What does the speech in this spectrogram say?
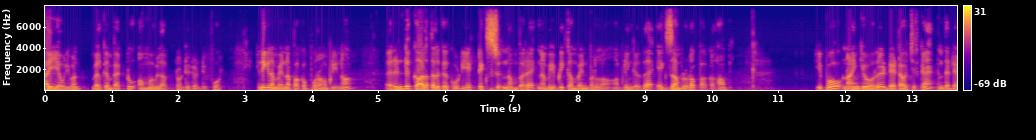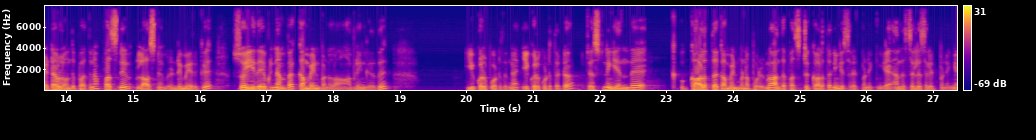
Hi everyone welcome back to Ammu விழா டுவெண்ட்டி டுவெண்ட்டி ஃபோர் இன்றைக்கி நம்ம என்ன பார்க்க போகிறோம் அப்படின்னா ரெண்டு காலத்தில் இருக்கக்கூடிய டெக்ஸ்ட் நம்பரை நம்ம எப்படி கம்பைன் பண்ணலாம் அப்படிங்கிறத எக்ஸாம்பிளோட பார்க்கலாம். இப்போது நான் இங்கே ஒரு டேட்டா வச்சுருக்கேன். இந்த டேட்டாவில் வந்து பார்த்தீங்கன்னா ஃபர்ஸ்ட் நேம் லாஸ்ட் நேம் ரெண்டுமே இருக்குது ஸோ இதை எப்படி நம்ம கம்பைன் பண்ணலாம் அப்படிங்கிறது ஈக்குவல் போட்டுதுங்க. ஈக்குவல் கொடுத்துட்டு ஜஸ்ட் நீங்கள் எந்த காலத்தை கமெண்ட் பண்ண போகிறீங்களோ அந்த ஃபஸ்ட்டு காலத்தை நீங்கள் செலக்ட் பண்ணிக்கோங்க. அந்த செல்லை செலக்ட் பண்ணிங்க.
